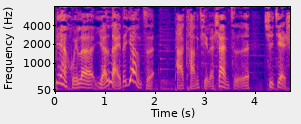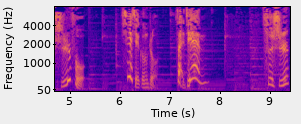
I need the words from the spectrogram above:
变回了原来的样子。他扛起了扇子去见师傅，谢谢公主，再见。此时，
